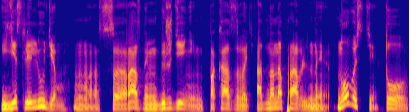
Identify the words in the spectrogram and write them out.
И если люди людям с разными убеждениями показывать однонаправленные новости, то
